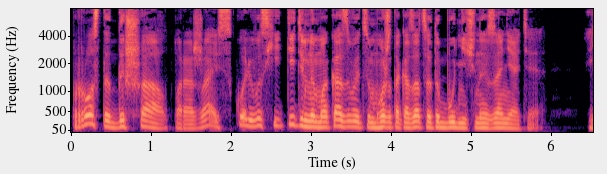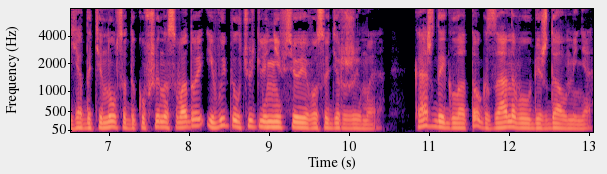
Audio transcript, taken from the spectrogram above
просто дышал, поражаясь, сколь восхитительным, оказывается, может оказаться это будничное занятие. Я дотянулся до кувшина с водой и выпил чуть ли не все его содержимое. Каждый глоток заново убеждал меня.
